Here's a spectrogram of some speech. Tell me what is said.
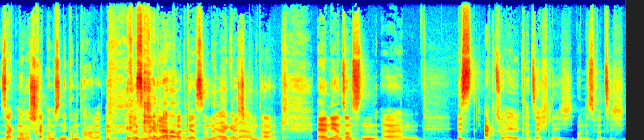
Sag mal was, schreibt mal was in die Kommentare. Das ist immer geil im Genau. Podcast, so ne? Ja, genau. Kommentare. Äh, nee, ansonsten ähm, ist aktuell tatsächlich, und es wird sich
